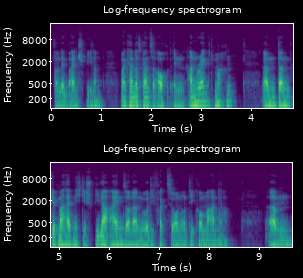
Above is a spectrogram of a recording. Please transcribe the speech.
von den beiden Spielern. Man kann das Ganze auch in Unranked machen. Ähm, dann gibt man halt nicht die Spieler ein, sondern nur die Fraktionen und die Commander. Ähm,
